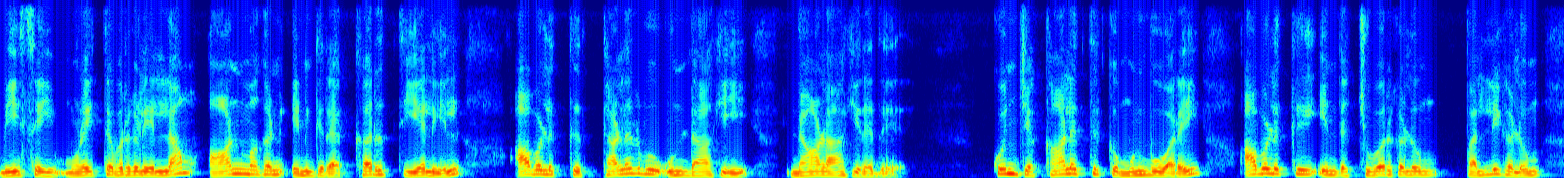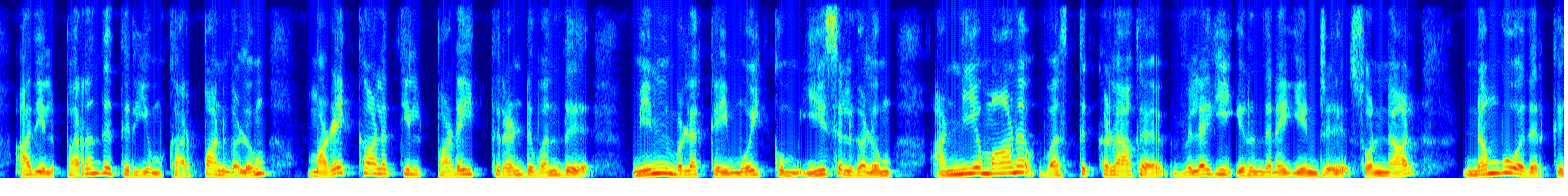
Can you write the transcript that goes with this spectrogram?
மீசை முளைத்தவர்கள் எல்லாம் ஆண்மகன் என்கிற கருத்தியலில் அவளுக்கு தளர்வு உண்டாகி நாளாகிறது. கொஞ்ச காலத்திற்கு முன்பு வரை அவளுக்கு இந்த சுவர்களும் பள்ளிகளும் அதில் பறந்து திரியும் கற்பான்களும் மழைக்காலத்தில் படை திரண்டு வந்து மின் விளக்கை மொய்க்கும் ஈசல்களும் அந்நியமான வஸ்துக்களாக விலகி இருந்தன என்று சொன்னால் நம்புவதற்கு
